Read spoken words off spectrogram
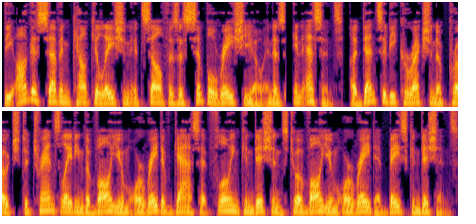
The AGA 7 calculation itself is a simple ratio and is, in essence, a density correction approach to translating the volume or rate of gas at flowing conditions to a volume or rate at base conditions.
